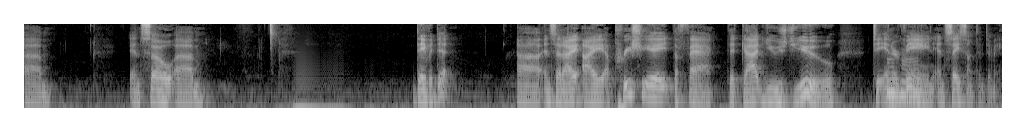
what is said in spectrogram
Um, and so um, David did, uh, and said, I, "I appreciate the fact that God used you." To intervene and say something to me.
